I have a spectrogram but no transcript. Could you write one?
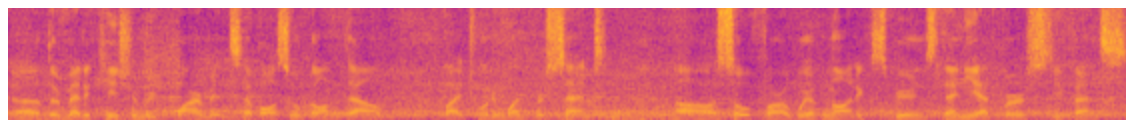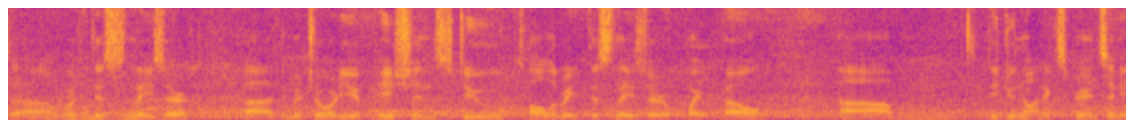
uh, their medication requirements have also gone down by 21%. Uh, so far, we have not experienced any adverse events uh, with this laser. Uh, the majority of patients do tolerate this laser quite well. Um, they do not experience any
